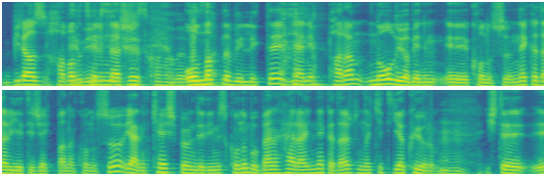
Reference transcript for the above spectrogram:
biraz havalı En terimler olmakla birlikte yani param ne oluyor benim e, konusu, ne kadar yetecek bana konusu. Yani cash burn dediğimiz konu bu. Ben her ay ne kadar nakit yakıyorum. Hı hı. İşte e,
